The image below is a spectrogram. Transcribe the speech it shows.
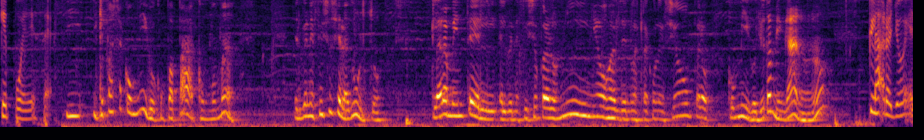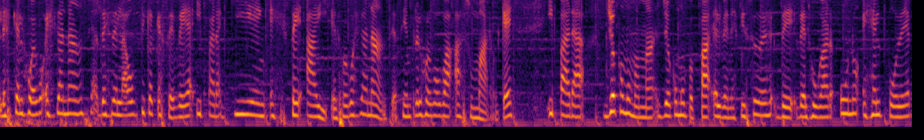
que puede ser. ¿Y, ¿Y qué pasa conmigo, con papá, con mamá? El beneficio es el adulto claramente el, beneficio para los niños, el de nuestra conexión, pero conmigo yo también gano, ¿no? Claro, Joel, es que el juego es ganancia desde la óptica que se vea y para quien esté ahí. El juego es ganancia, siempre el juego va a sumar, ¿ok? Y para yo como mamá, yo como papá, el beneficio del jugar uno es el poder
